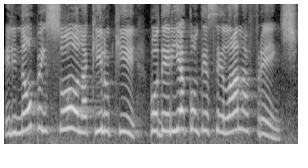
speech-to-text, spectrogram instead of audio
Ele não pensou naquilo que poderia acontecer lá na frente.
